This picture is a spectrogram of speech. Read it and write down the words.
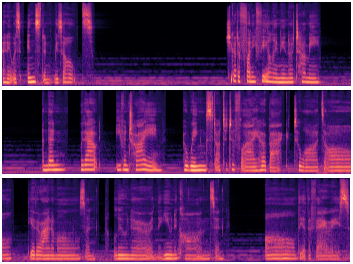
and it was instant results. She got a funny feeling in her tummy. And then, without even trying, her wings started to fly her back towards all the other animals and Luna and the unicorns and all the other fairies.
